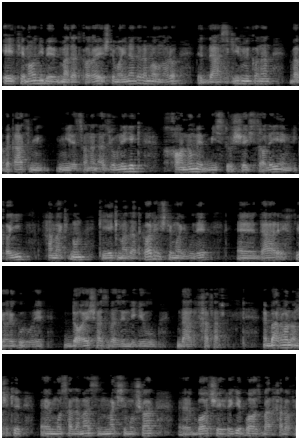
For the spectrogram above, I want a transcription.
اعتمادی به مددکارهای اجتماعی ندارن و اونها رو دستگیر می‌کنن و به قتل میرسانن. از جمله یک خانم 26 ساله امریکایی همکنون که یک مددکار اجتماعی بوده در اختیار گروه داعش هست و زندگی او در خطر. به حال آنچه که مسلم است مکسی موشار با چهره باز برخلاف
